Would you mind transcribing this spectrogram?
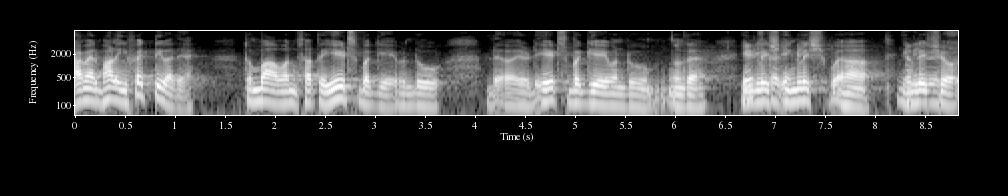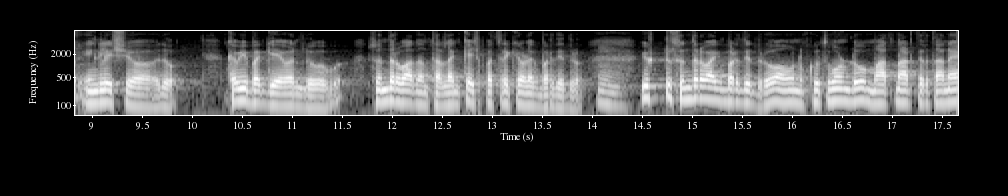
ಆಮೇಲೆ ಭಾಳ ಇಫೆಕ್ಟಿವ್ ಅದೇ. ತುಂಬ ಒಂದು ಸತ ಏಡ್ಸ್ ಬಗ್ಗೆ ಒಂದು ಏಡ್ಸ್ ಬಗ್ಗೆ ಒಂದು ಅಂದರೆ ಇಂಗ್ಲೀಷ್ ಇಂಗ್ಲೀಷ್ ಇಂಗ್ಲೀಷು ಇಂಗ್ಲೀಷು ಇದು ಕವಿ ಬಗ್ಗೆ ಒಂದು ಸುಂದರವಾದಂಥ ಲಂಕೇಶ್ ಪತ್ರಿಕೆ ಒಳಗೆ ಬರೆದಿದ್ರು. ಇಷ್ಟು ಸುಂದರವಾಗಿ ಬರೆದಿದ್ರು ಅವನು ಕೂತ್ಕೊಂಡು ಮಾತನಾಡ್ತಿರ್ತಾನೆ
